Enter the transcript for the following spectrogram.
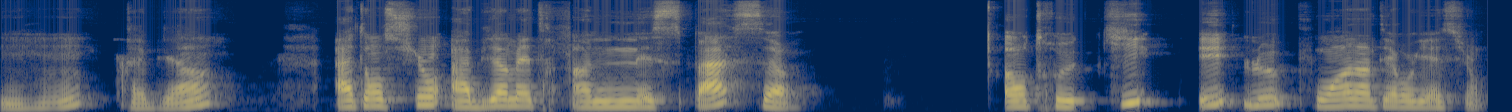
Mmh très bien. Attention à bien mettre un espace entre qui et le point d'interrogation.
